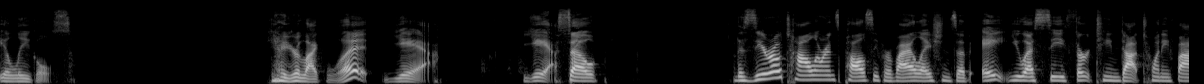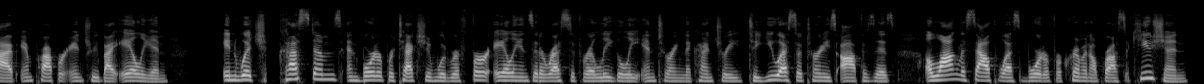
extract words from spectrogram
illegals. Yeah, you're like, what? Yeah. Yeah. So the zero tolerance policy for violations of 8 USC 13.25, improper entry by alien, in which Customs and Border Protection would refer aliens that arrested for illegally entering the country to U.S. attorneys' offices along the southwest border for criminal prosecution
